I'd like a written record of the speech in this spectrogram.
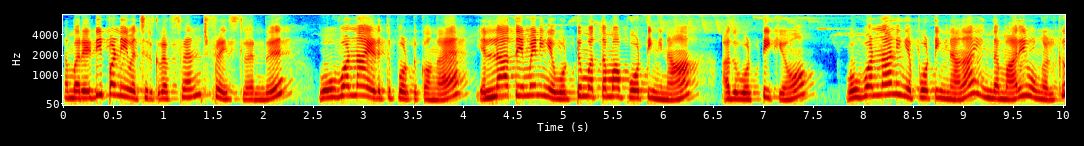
நம்ம ரெடி பண்ணி வச்சிருக்கிற ஃப்ரெஞ்ச் ஃப்ரைஸ்லேருந்து ஒவ்வொன்றா எடுத்து போட்டுக்கோங்க. எல்லாத்தையுமே நீங்கள் ஒட்டு மொத்தமாக போட்டிங்கன்னா அது ஒட்டிக்கும். ஒவ்வொன்றா நீங்கள் போட்டிங்கன்னா தான் இந்த மாதிரி உங்களுக்கு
